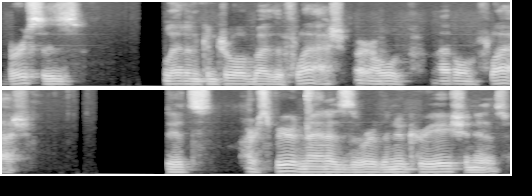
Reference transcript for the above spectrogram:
versus led and controlled by the flesh, our old that old flesh. It's our spirit man is where the new creation is.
